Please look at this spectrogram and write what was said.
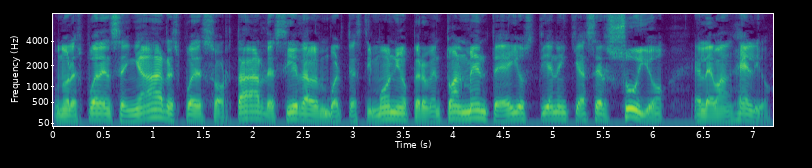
Uno les puede enseñar, les puede exhortar, decir, dar un buen testimonio, pero eventualmente ellos tienen que hacer suyo el Evangelio.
